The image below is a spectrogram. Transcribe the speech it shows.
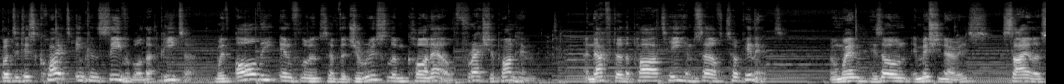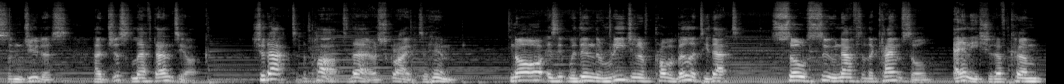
But it is quite inconceivable that Peter, with all the influence of the Jerusalem cornel fresh upon him, and after the part he himself took in it, and when his own missionaries, Silas and Judas, had just left Antioch, should act the part there ascribed to him. Nor is it within the region of probability that, so soon after the council any should have come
